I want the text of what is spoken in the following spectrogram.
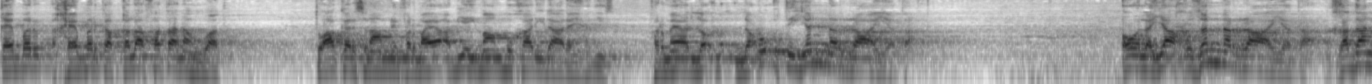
खैबर खैबर का कला फतह ना हुआ था। तो आकर इस्लाम ने फरमाया, अब ये इमाम बुखारी ला रहे हैं हदीस। फरमाया रायता या खुजन रायता, गदन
